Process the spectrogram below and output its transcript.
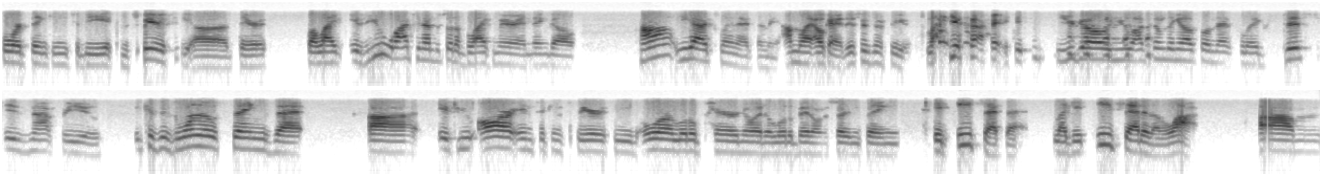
forward thinking to be a conspiracy uh theorist. But like if you watch an episode of Black Mirror and then go, huh? You gotta explain that to me. I'm like, okay, this isn't for you. Like, you go, you watch something else on Netflix. This is not for you because it's one of those things that uh, if you are into conspiracies or a little paranoid a little bit on a certain things, it eats at that. Like it eats at it a lot. Um,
